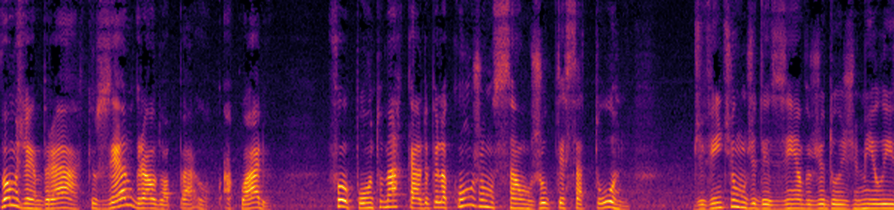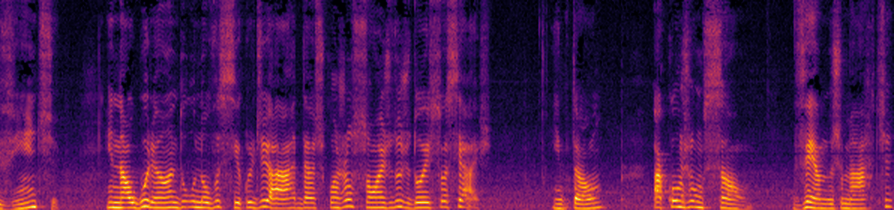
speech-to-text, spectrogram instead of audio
Vamos lembrar que o zero grau do Aquário foi o ponto marcado pela conjunção Júpiter-Saturno de 21 de dezembro de 2020, inaugurando o novo ciclo de ar das conjunções dos dois sociais. Então, a conjunção Vênus-Marte,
